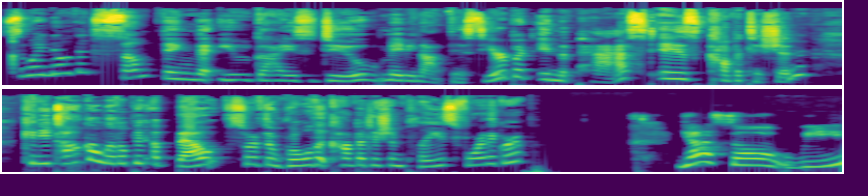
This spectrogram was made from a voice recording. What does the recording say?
So I know that something that you guys do, maybe not this year, but in the past, is competition. Can you talk a little bit about sort of the role that competition plays for the group? Yeah, so we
